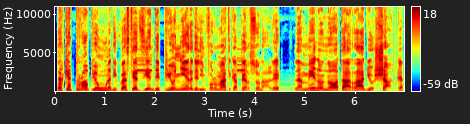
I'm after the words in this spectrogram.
Perché proprio una di queste aziende pioniere dell'informatica personale, la meno nota Radio Shack,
